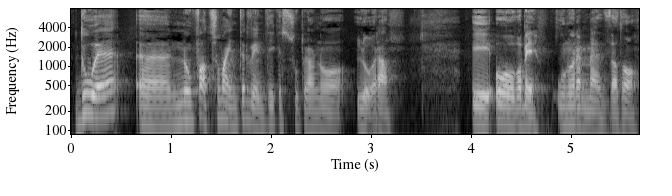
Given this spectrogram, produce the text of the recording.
Due, eh, non faccio mai interventi che superano l'ora. E, oh, vabbè, un'ora e mezza, to.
